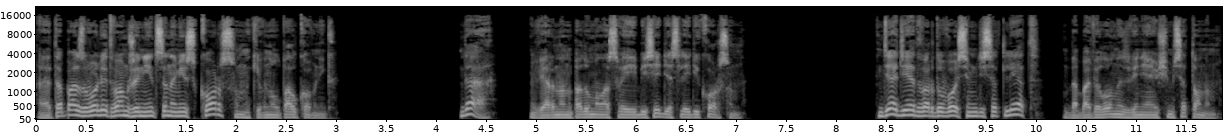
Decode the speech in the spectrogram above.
«Это позволит вам жениться на мисс Корсун», — кивнул полковник. «Да», — Вернон подумал о своей беседе с леди Корсун. «Дяде Эдварду 80 лет», — добавил он извиняющимся тоном,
